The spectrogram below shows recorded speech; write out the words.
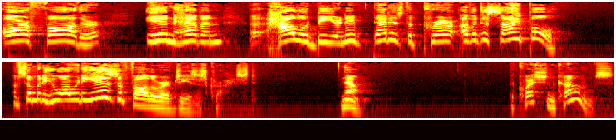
Our Father in heaven, uh, hallowed be your name. That is the prayer of a disciple, of somebody who already is a follower of Jesus Christ. Now, the question comes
